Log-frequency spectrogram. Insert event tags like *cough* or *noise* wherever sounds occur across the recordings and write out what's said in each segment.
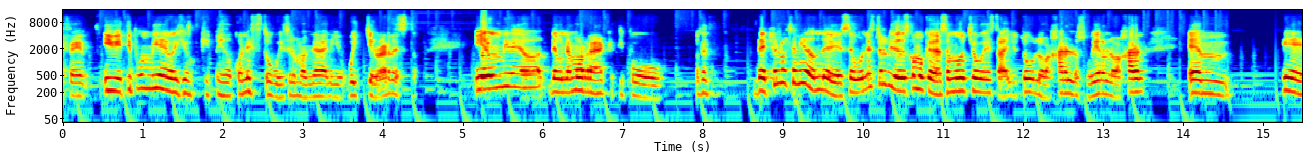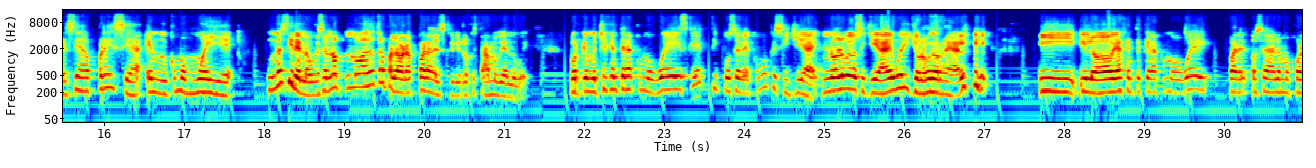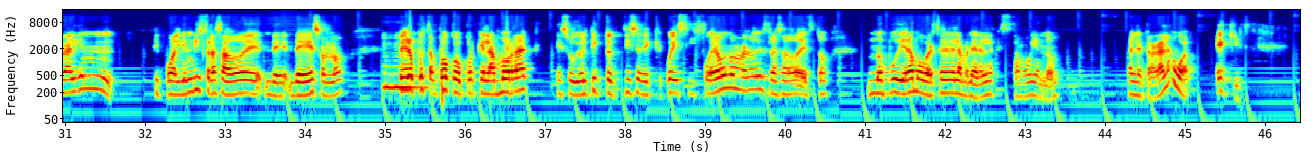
y vi tipo un video y yo, ¿qué pedo con esto, güey? Se lo mandé a Dani y yo, güey, quiero hablar de esto. Y era un video de una morra que tipo, o sea, de hecho no sé ni dónde es. Según esto el video es como que de hace mucho, güey, estaba en YouTube, lo bajaron, lo subieron, lo bajaron. em, que se aprecia en un como muelle, una sirena, güey. O sea, no, no hay otra palabra para describir lo que estábamos viendo, güey. Porque mucha gente era como, güey, es que tipo se ve como que CGI. No lo veo CGI, güey, yo lo veo real. *laughs* y, y luego había gente que era como, güey, o sea, a lo mejor alguien, tipo alguien disfrazado de, de, de eso, ¿no? Pero pues tampoco, porque la morra que subió el TikTok dice de que, güey, si fuera un humano disfrazado de esto, no pudiera moverse de la manera en la que se está moviendo al entrar al agua. X.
